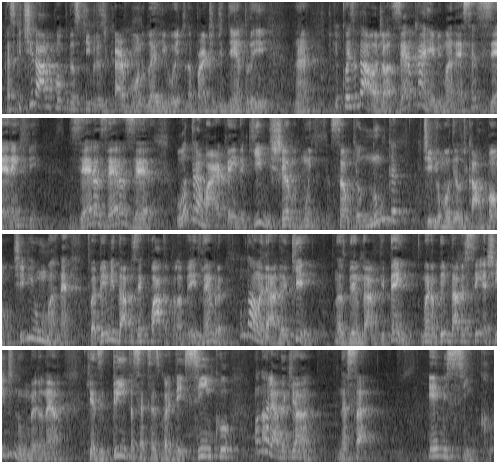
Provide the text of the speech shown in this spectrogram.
Parece que tiraram um pouco das fibras de carbono do R8, da parte de dentro aí, né? Que coisa da Audi, ó, 0 km, mano, essa é zero, hein, filho? 0, 0, 0. Outra marca ainda que me chama muita atenção, que eu nunca tive um modelo de carro bom, tive uma, né? Foi a BMW Z4 aquela vez, lembra? Vamos dar uma olhada aqui nas BMW que tem. Mano, a BMW é cheia de número, né? 530, 745. Vamos dar uma olhada aqui, ó, nessa M5,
